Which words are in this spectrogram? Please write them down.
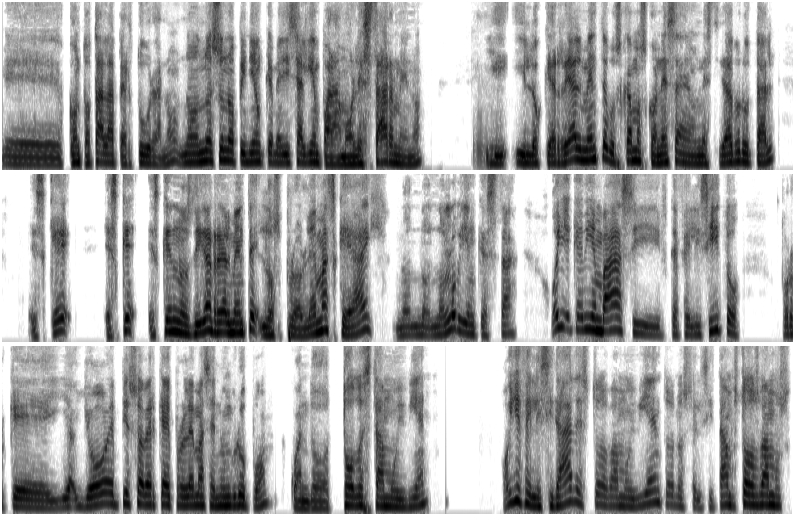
eh, con total apertura, ¿no? ¿no? No es una opinión que me dice alguien para molestarme, ¿no? Y, y, lo que realmente buscamos con esa honestidad brutal es que, es que, es que nos digan realmente los problemas que hay, no, no, no lo bien que está. Oye, qué bien vas y te felicito porque yo, empiezo a ver que hay problemas en un grupo cuando todo está muy bien. Oye, felicidades, todo va muy bien, todos nos felicitamos, todos vamos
